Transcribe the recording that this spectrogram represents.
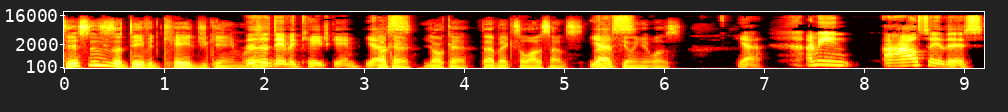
This is a David Cage game, right? This is a David Cage game. Yes. Okay, okay, that makes a lot of sense. I Yes. feeling it was. Yeah. I mean, I'll say this.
